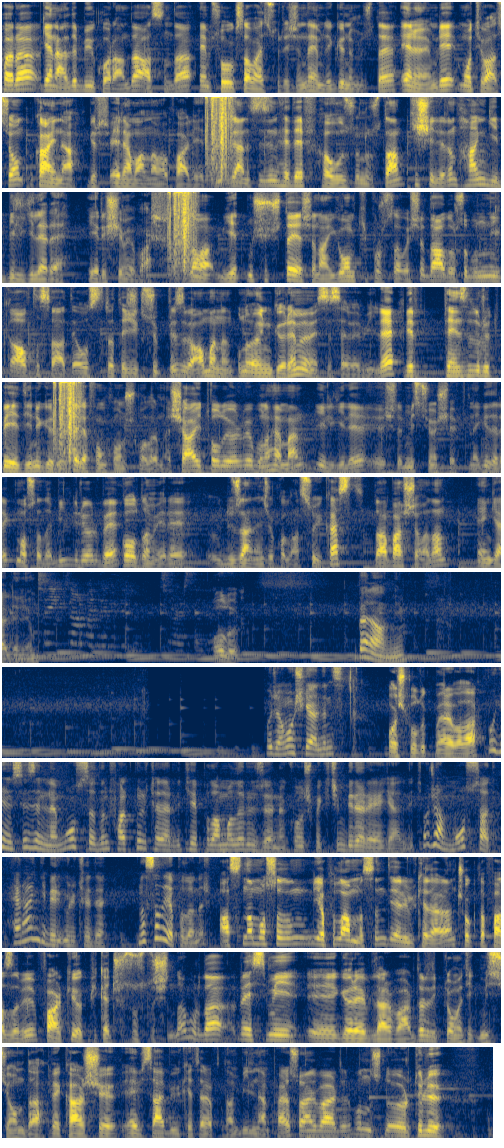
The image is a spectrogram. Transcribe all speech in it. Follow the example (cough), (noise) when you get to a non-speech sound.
Para genelde büyük oranda aslında hem soğuk savaş sürecinde hem de günümüzde en önemli motivasyon kaynağı bir elemanlama faaliyeti. Yani sizin hedef havuzunuzdan kişilerin hangi bilgilere erişimi var. Ama 73'te yaşanan Yom Kipur Savaşı daha doğrusu bunun ilk 6 saati o stratejik sürpriz ve Aman'ın bunu öngörememesi sebebiyle bir tenzil rütbe yediğini görüyor. Telefon konuşmalarına şahit oluyor ve bunu hemen ilgili işte misyon şefine giderek Mossad'a bildiriyor ve Goldamir'e düzenlenecek olan suikast daha başlamadan engelleniyor. Olur. Ben almayayım. Hocam hoş geldiniz. Hoş bulduk, merhabalar. Bugün sizinle Mossad'ın farklı ülkelerdeki yapılanmaları üzerine konuşmak için bir araya geldik. Hocam Mossad herhangi bir ülkede nasıl yapılanır? Aslında Mossad'ın yapılanmasının diğer ülkelerden çok da fazla bir farkı yok birkaç husus dışında. Burada resmi e, görevliler vardır, diplomatik misyonda ve karşı ev sahibi ülke tarafından bilinen personel vardır. Bunun dışında örtülü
